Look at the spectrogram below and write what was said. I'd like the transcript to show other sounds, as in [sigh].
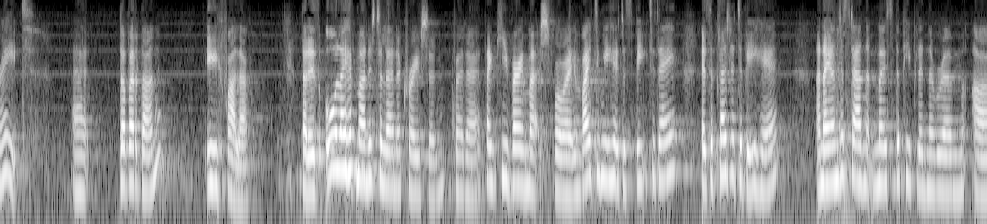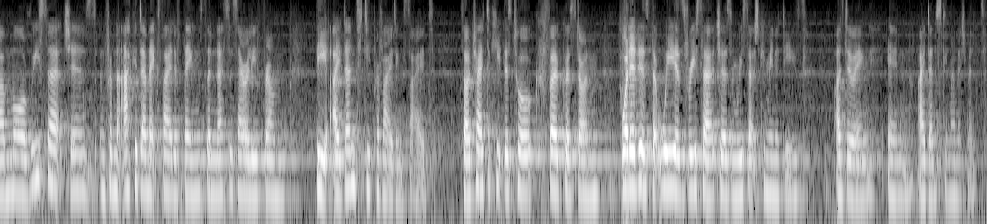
Great. Uh, Dobar dan i hvala. That is all I have managed to learn of Croatian, but uh, thank you very much for inviting me here to speak today. It's a pleasure to be here, and I understand that most of the people in the room are more researchers and from the academic side of things than necessarily from the identity providing side. So I'll try to keep this talk focused on what it is that we as researchers and research communities are doing in identity management.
